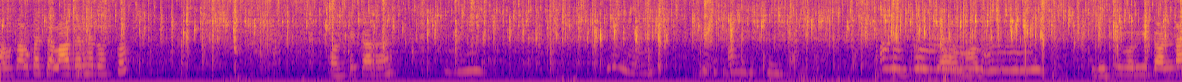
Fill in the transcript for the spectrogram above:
हल्का हल्का चला दे रहे दोस्तों। पलटी कर रहे हैं। देसी मुर्गी अंडा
